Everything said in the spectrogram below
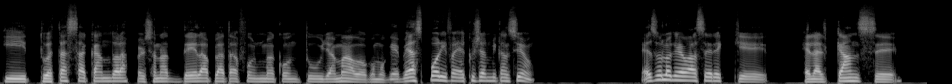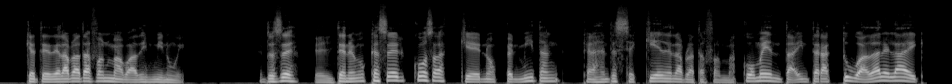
y tú estás sacando a las personas de la plataforma con tu llamado, como que ve a Spotify a escuchar mi canción eso lo que va a hacer es que el alcance que te dé la plataforma va a disminuir. Entonces, tenemos que hacer cosas que nos permitan que la gente se quede en la plataforma. Comenta, interactúa, dale like,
